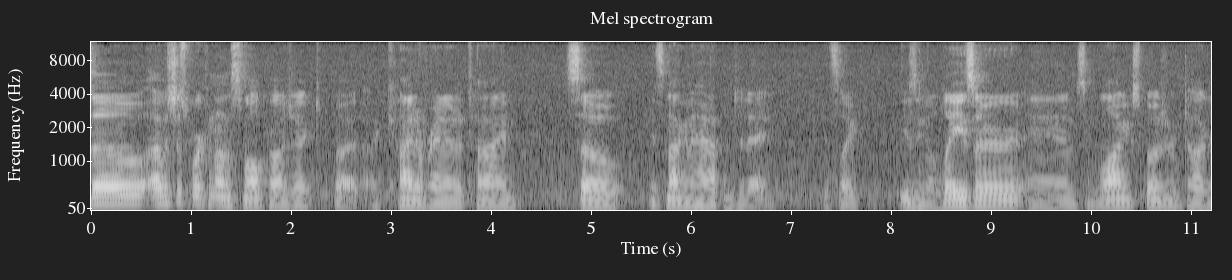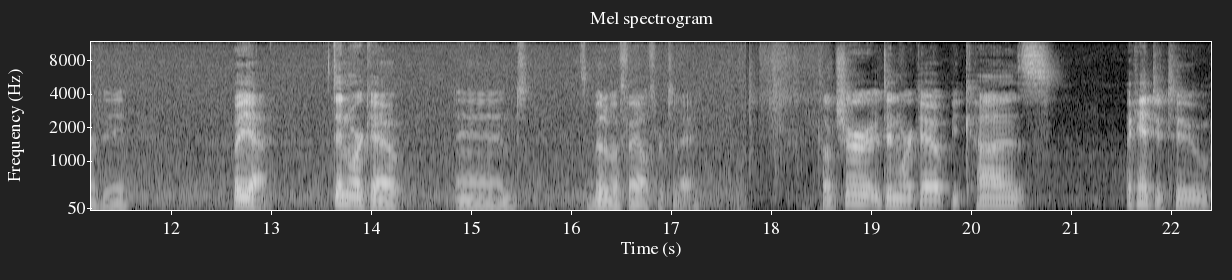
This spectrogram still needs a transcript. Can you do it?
So I was just working on a small project, but I kind of ran out of time, so it's not going to happen today. It's like using a laser and some long exposure photography. But yeah, didn't work out, and it's a bit of a fail for today. So I'm sure it didn't work out because I can't do two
